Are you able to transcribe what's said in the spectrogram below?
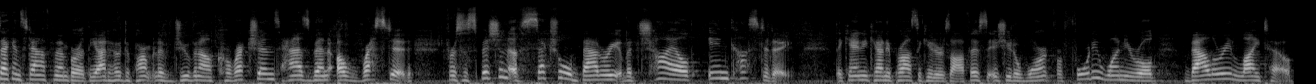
Second staff member at the Idaho Department of Juvenile Corrections has been arrested for suspicion of sexual battery of a child in custody. The Canyon County Prosecutor's Office issued a warrant for 41 year old Valerie Lito.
